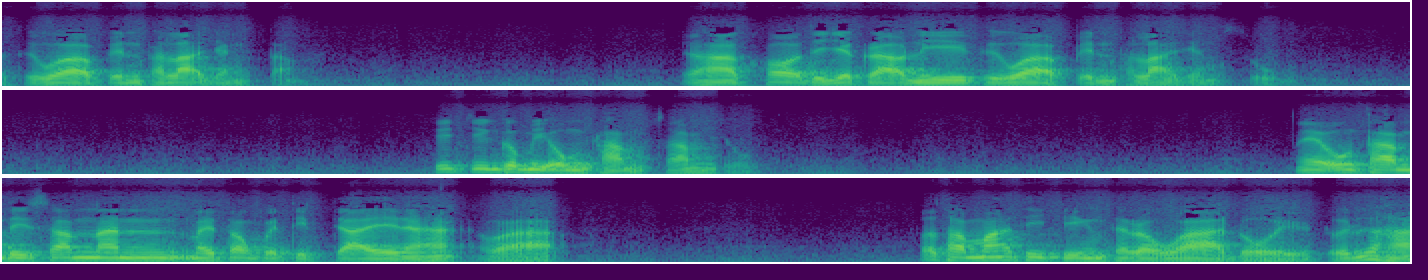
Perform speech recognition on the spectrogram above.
ก็ถือว่าเป็นพละอย่างต่ำแต่ห้าข้อที่จะกล่าวนี้ถือว่าเป็นพละอย่างสูง ที่จริงก็มีองค์ธรรมซ้ำอยู่ ในองค์ธรรมที่ซ้ำนั้นไม่ต้องไปติดใจนะฮะว่าเพราะธรรมะที่จริงถ้าเราว่าโดย โดยเนื้อหา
